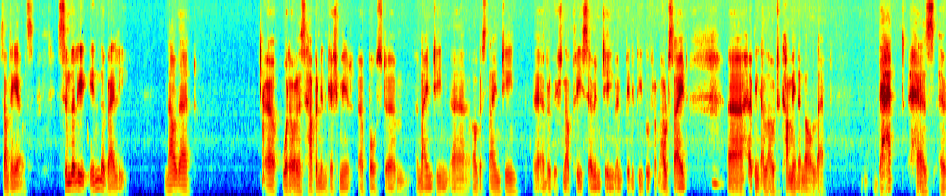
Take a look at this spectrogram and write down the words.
something else. Similarly, in the valley, now that uh, whatever has happened in Kashmir uh, post um, 19 uh, August 19, uh, abrogation of 370, when people from outside mm. have been allowed to come in and all that, that has a,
